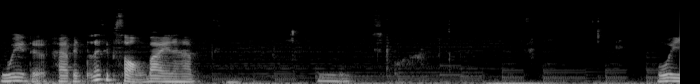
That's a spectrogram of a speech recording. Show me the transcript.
อุ้ยเดี๋ยวคาเป็นได้สิบสองใบนะครับ อืมอุ้ย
